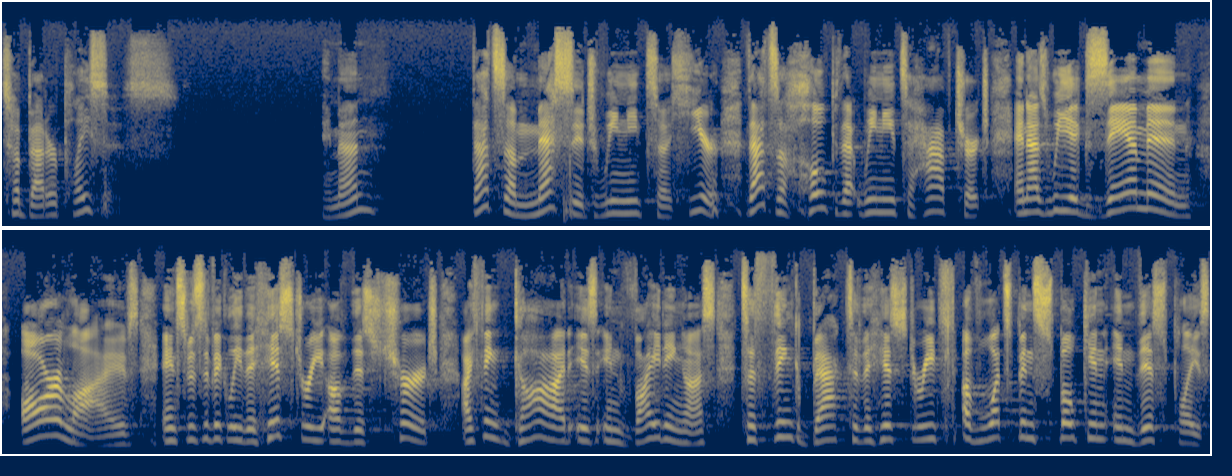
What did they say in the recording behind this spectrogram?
to better places. Amen? That's a message we need to hear. That's a hope that we need to have, church. And as we examine our lives and specifically the history of this church, I think God is inviting us to think back to the history of what's been spoken in this place,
